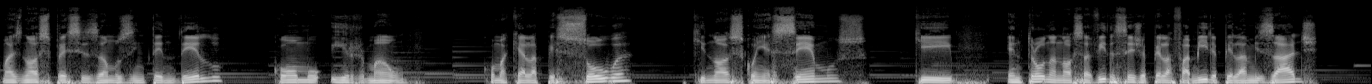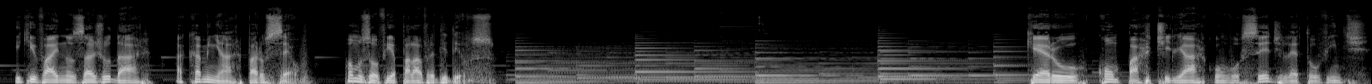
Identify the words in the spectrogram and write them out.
mas nós precisamos entendê-lo como irmão, como aquela pessoa que nós conhecemos, que entrou na nossa vida, seja pela família, pela amizade, e que vai nos ajudar a caminhar para o céu. Vamos ouvir a palavra de Deus. Quero compartilhar com você, dileto ouvinte,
